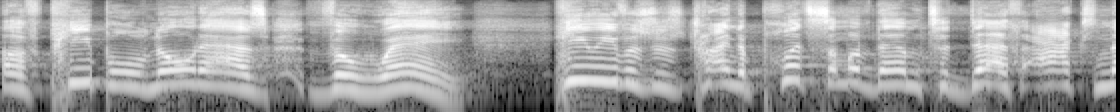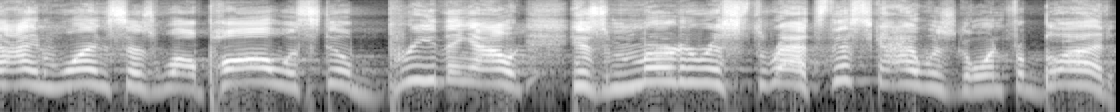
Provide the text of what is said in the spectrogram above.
of people known as the Way. He was just trying to put some of them to death. Acts 9 1 says, while Paul was still breathing out his murderous threats, this guy was going for blood.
